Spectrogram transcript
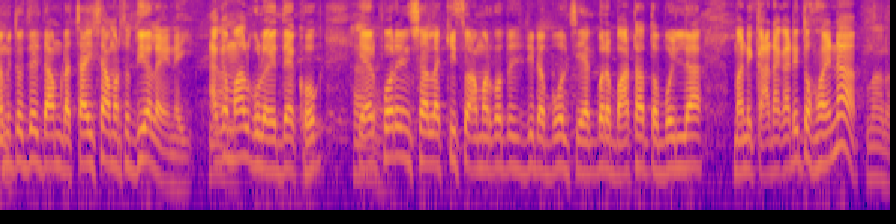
আমি তো যে দামটা চাইছি আমার তো দিয়ে লাই নাই। আগে মালগুলো দেখোক হ্যাঁ, এরপরে ইনশাল্লাহ কিছু আমার কথা যেটা বলছি একবারে বাটা তো বললা মানে কাটাকাটি তো হয় না। না।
